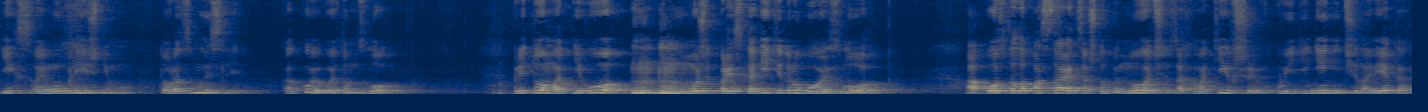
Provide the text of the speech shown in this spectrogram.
их своему ближнему, то размысли, какое в этом зло. Притом от него может происходить и другое зло. Апостол опасается, чтобы ночь, захватившая в уединении человека,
